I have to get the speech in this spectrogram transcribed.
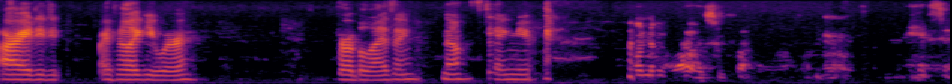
All right, did you, I feel like you were verbalizing. No, staying mute. Oh no, that was no, amazing.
